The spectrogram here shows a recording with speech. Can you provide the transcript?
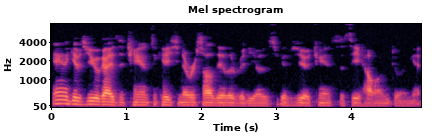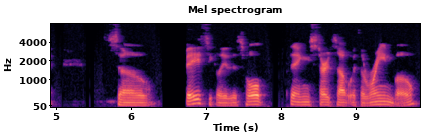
and it gives you guys a chance, in case you never saw the other videos, it gives you a chance to see how I'm doing it. So, basically, this whole thing starts out with a rainbow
